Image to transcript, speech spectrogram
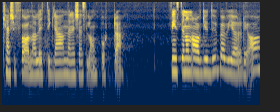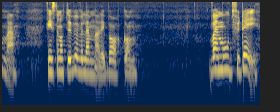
kanske falnar lite grann, när den känns långt borta. Finns det någon avgud du behöver göra dig av med? Finns det något du behöver lämna dig bakom? Vad är mod för dig?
